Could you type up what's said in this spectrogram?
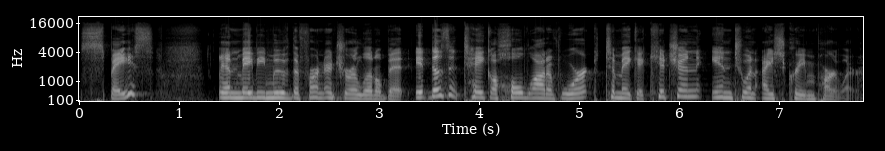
space and maybe move the furniture a little bit. It doesn't take a whole lot of work to make a kitchen into an ice cream parlor.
